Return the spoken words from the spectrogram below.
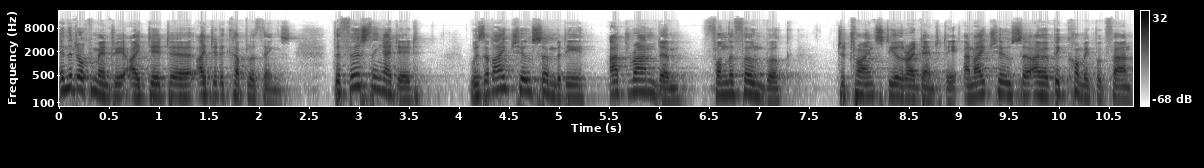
in the documentary, I did, uh, I did a couple of things. The first thing I did was that I chose somebody at random from the phone book to try and steal their identity. And I chose, uh, I'm a big comic book fan,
